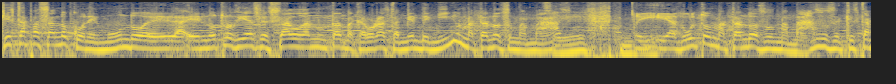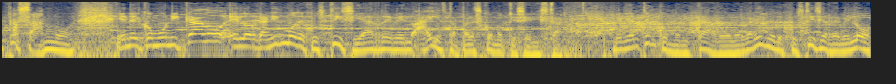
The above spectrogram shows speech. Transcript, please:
¿Qué está pasando con el mundo? El- En otros días he estado dando unas macaronas también de niños matando a sus mamás Sí. y, y adultos matando a sus mamás. O sea, ¿qué está pasando? En el comunicado, el organismo de justicia reveló. Ay, hasta parezco noticierista. Mediante un comunicado, el organismo de justicia reveló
